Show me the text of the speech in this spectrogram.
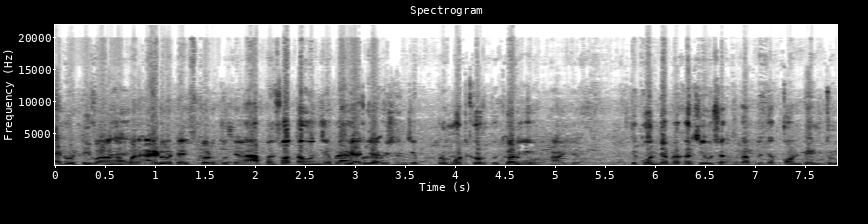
ऍडव्हर्ट किंवा आपण ऍडव्हर्टाईज करतो त्या. आपण स्वतःहून जे ब्रँड या- कोलॅबरेशन जे प्रमोट करतो की करतो. नाही, हा येस ते कोणत्या प्रकारचे येऊ शकतात आपल्या त्या कॉन्टेंट थ्रू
